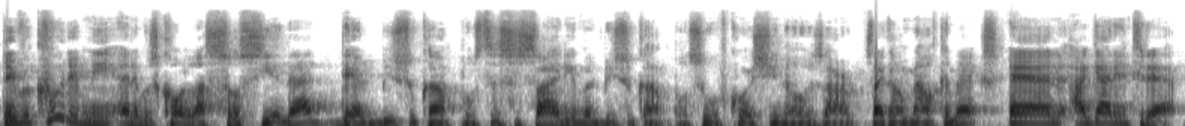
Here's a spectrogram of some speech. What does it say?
they recruited me and it was called La Sociedad del Albizu Campos, the Society of Albizu Campos, who of course you know is our, it's like our Malcolm X. And I got into that.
